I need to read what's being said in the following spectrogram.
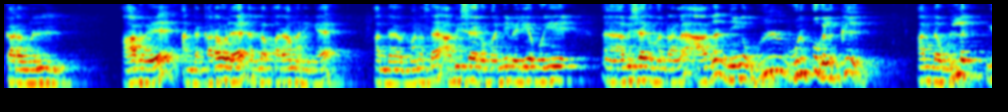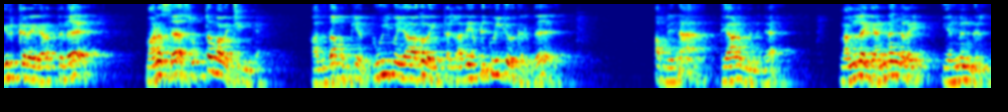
கடவுள். ஆகவே அந்த கடவுளை நல்லா பராமரிங்க. அந்த மனசை அபிஷேகம் பண்ணி வெளியே போய் அபிஷேகம் பண்ணுறாங்களே அதை நீங்கள் உள் உறுப்புகளுக்கு அந்த உள்ள இருக்கிற இடத்துல மனசை சுத்தமாக வச்சுக்கிங்க. அதுதான் முக்கியம். தூய்மையாக வைத்தல். அதை எப்படி குளிக்க வைக்கிறது? அப்படின்னா தியானம் பண்ணுங்கள் நல்ல எண்ணங்களை எண்ணுங்கள்.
